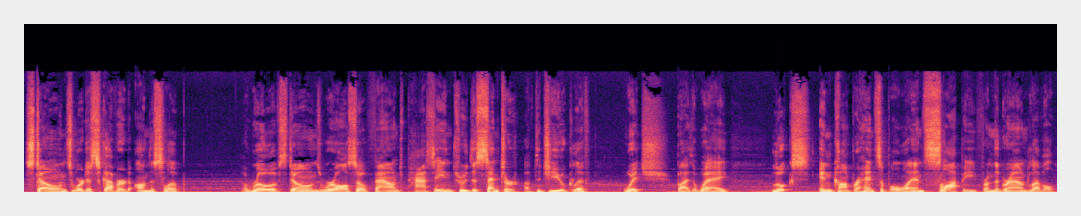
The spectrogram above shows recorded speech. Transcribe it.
Stones were discovered on the slope. A row of stones were also found passing through the center of the geoglyph, which, by the way, looks incomprehensible and sloppy from the ground level.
